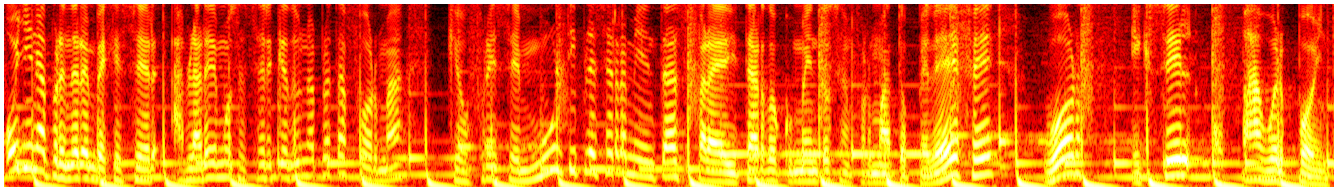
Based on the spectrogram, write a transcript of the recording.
Hoy en Aprender a Envejecer hablaremos acerca de una plataforma que ofrece múltiples herramientas para editar documentos en formato PDF, Word, Excel o PowerPoint.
